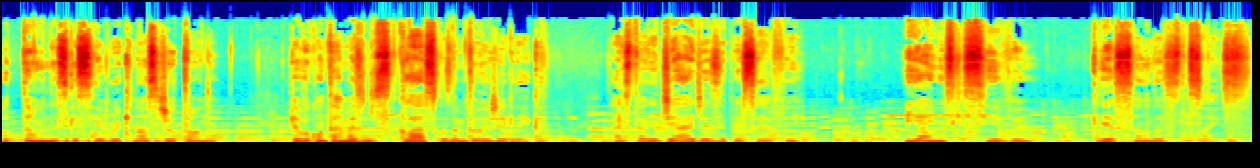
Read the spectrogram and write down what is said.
o tão inesquecível equinócio de outono, eu vou contar mais um dos clássicos da mitologia grega, a história de Hades e Perséfone e a inesquecível criação das estações.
